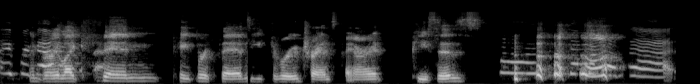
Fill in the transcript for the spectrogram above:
I forgot. And very like that. thin, paper thin, see-through, transparent pieces. Oh, that.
